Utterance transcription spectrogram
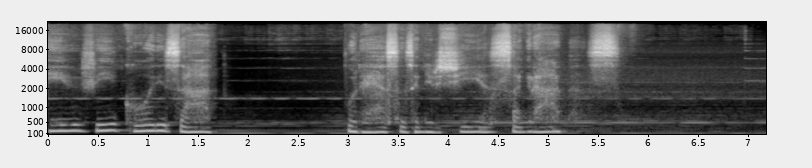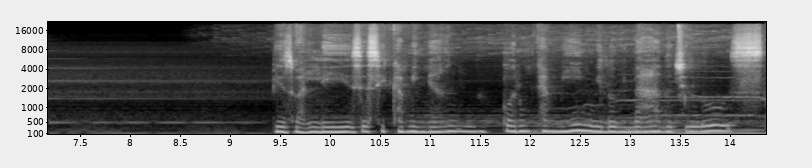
revigorizado por essas energias sagradas. Visualize-se caminhando por um caminho iluminado de luz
